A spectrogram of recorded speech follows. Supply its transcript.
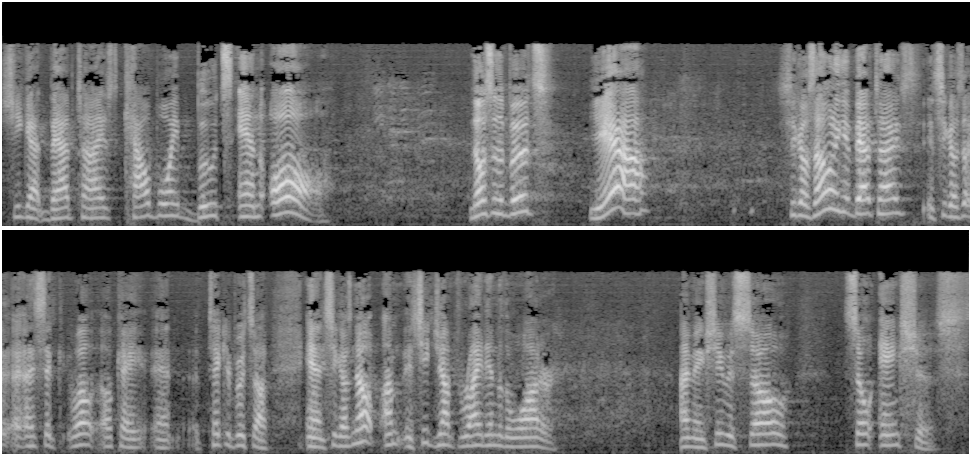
she got baptized, cowboy boots and all. Those are the boots? Yeah. She goes, I want to get baptized. And she goes, I, said, well, okay, and take your boots off. And she goes, nope. I'm, and she jumped right into the water. I mean, she was so, so anxious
